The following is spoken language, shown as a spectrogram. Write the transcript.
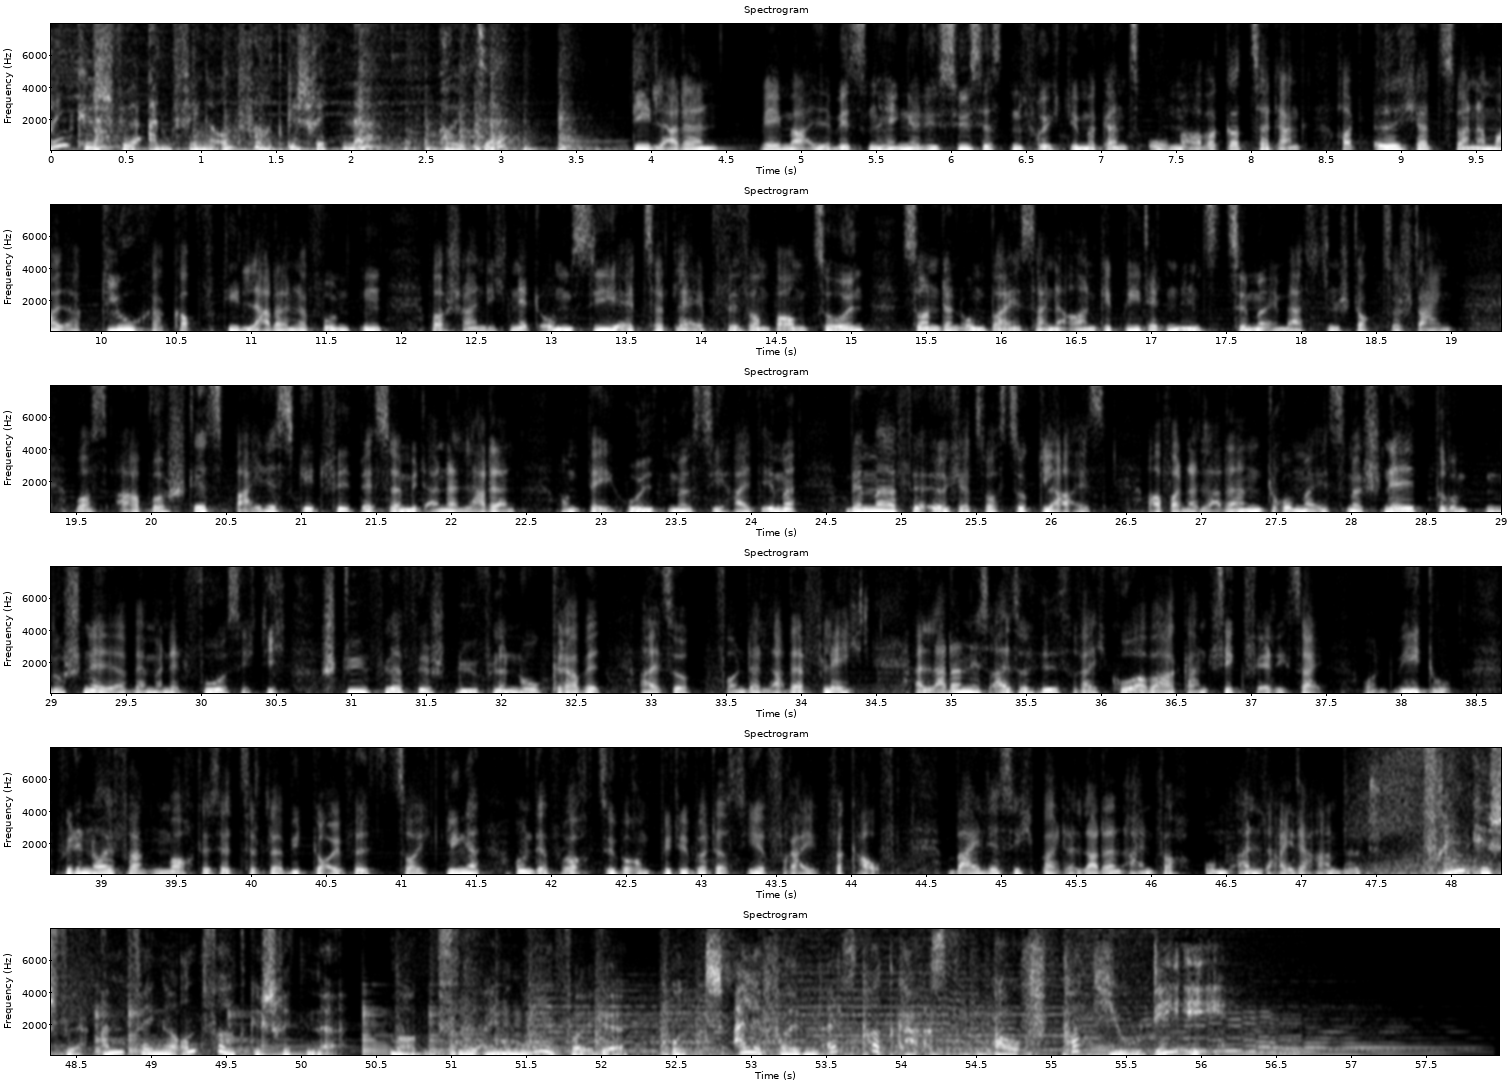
Fränkisch für Anfänger und Fortgeschrittene. Heute Die Laddern. Wie wir alle wissen, hängen die süßesten Früchte immer ganz oben. Aber Gott sei Dank hat Ircher zwar einmal ein kluger Kopf die Laddern erfunden. Wahrscheinlich nicht um sie Etzertler Äpfel vom Baum zu holen, sondern um bei seiner Angebeteten ins Zimmer im ersten Stock zu steigen. Was auch wurscht ist, beides geht viel besser mit einer Laddern. Und die holt man sie halt immer, wenn man für Ircherts was zu klar ist. Auf einer Laddern drummer ist man schnell, drunten nur schneller, wenn man nicht vorsichtig Stüfler für Stüfler no krabbelt, also von der Ladder flecht. Ein Laddern ist also hilfreich, ko aber auch ganz schick gefährlich sei. Und weh du. Für den Neufranken macht es jetzt wie Teufelszeug klingen und er fragt sie, warum bitte wird das hier frei verkauft. Weil es sich bei der Laddern einfach um ein Leider handelt. Fränkisch für Anfänger und Fortgeschrittene. Morgen früh eine neue Folge. Und alle Folgen als Podcast auf podu.de.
